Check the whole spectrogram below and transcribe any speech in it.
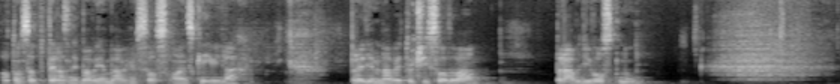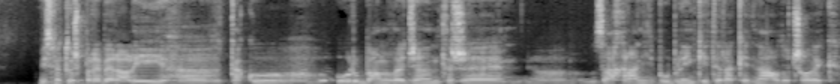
O tom sa tu teraz nebavím, bavím sa o slovenských vínach. Prejdem na vetu číslo 2, pravdivostnú. My sme tu už preberali e, takú urban legend, že e, zachrániť bublinky, teda keď náhodou človek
